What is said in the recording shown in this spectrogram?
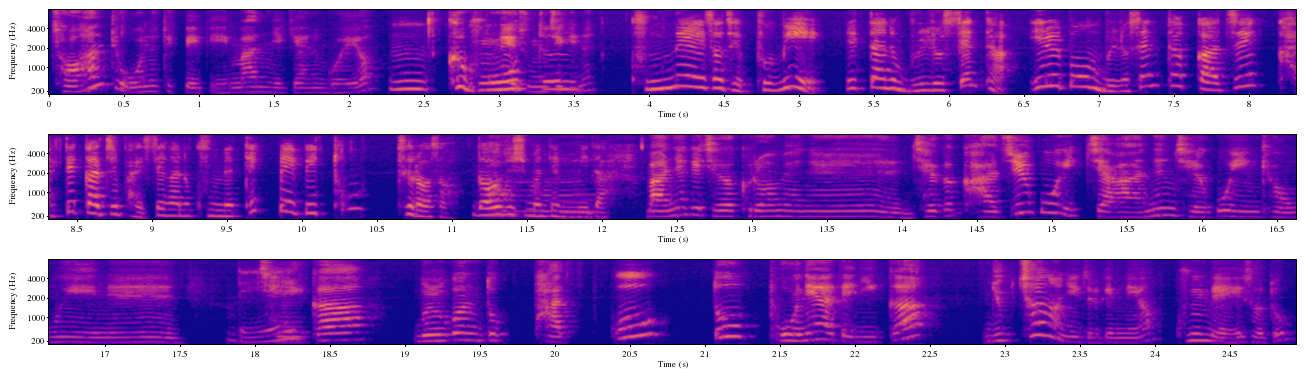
저한테 오는 택배비만 얘기하는 거예요? 음, 그 모든 움직이는? 국내에서 제품이 일단은 물류센터, 일본 물류센터까지 갈 때까지 발생하는 국내 택배비 통틀어서 넣어주시면 아. 됩니다. 만약에 제가 그러면은 제가 가지고 있지 않은 재고인 경우에는 네. 제가 물건도 받고 또 보내야 되니까 6천 원이 들겠네요. 국내에서도.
